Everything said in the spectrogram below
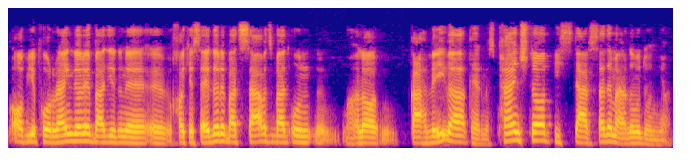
آبی پررنگ داره بعد یه دونه خاکستری داره بعد سبز بعد اون حالا قهوه‌ای و قرمز. 5 تا 20 درصد مردم دنیا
